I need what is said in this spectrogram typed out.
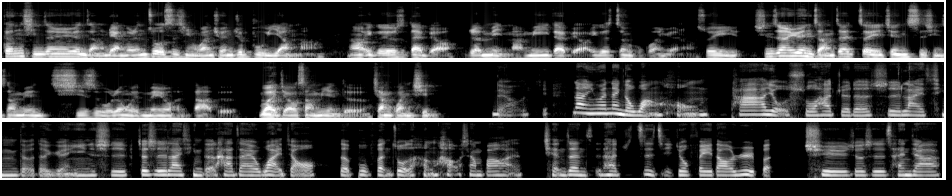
跟行政院院长两个人做事情完全就不一样嘛。然后一个又是代表人民嘛，民意代表，一个是政府官员啊。所以行政院院长在这一件事情上面，其实我认为没有很大的外交上面的相关性。了解。那因为那个网红。他有说，他觉得是赖清德的原因是，就是赖清德他在外交的部分做得很好，像包含前阵子他自己就飞到日本去，就是参加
